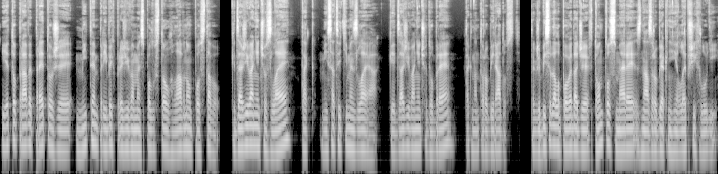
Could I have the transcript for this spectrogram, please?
je to práve preto, že my ten príbeh prežívame spolu s tou hlavnou postavou. Keď zažíva niečo zlé, tak my sa cítime zlé a keď zažíva niečo dobré, tak nám to robí radosť. Takže by sa dalo povedať, že v tomto smere z nás robia knihy lepších ľudí,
